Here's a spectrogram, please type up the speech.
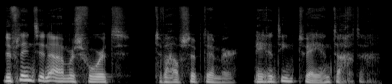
De Flint in Amersfoort, 12 september 1982.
